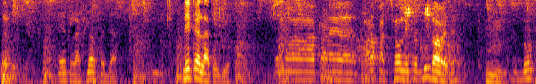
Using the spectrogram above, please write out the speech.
હજાર રૂપિયા. એક લાખ દસ હજાર. ડિટેલ આપી દો. એમાં આપણે સાડા પાંચ છ લીટર દૂધ આવે છે. દોઢ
